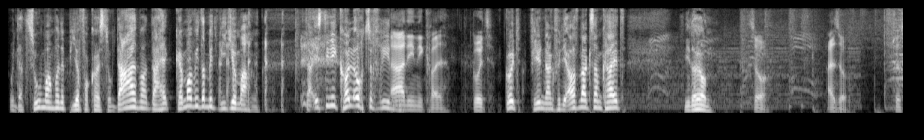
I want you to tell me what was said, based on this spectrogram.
Und dazu machen wir eine Bierverkostung. Da, da können wir wieder mit Video machen. Da ist die Nicole auch zufrieden. Ah, die Nicole. Gut. Gut, vielen Dank für die Aufmerksamkeit. Wiederhören. So. Also. Tschüss.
